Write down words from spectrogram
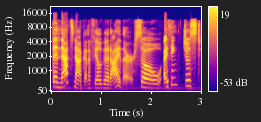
then that's not going to feel good either. So I think just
